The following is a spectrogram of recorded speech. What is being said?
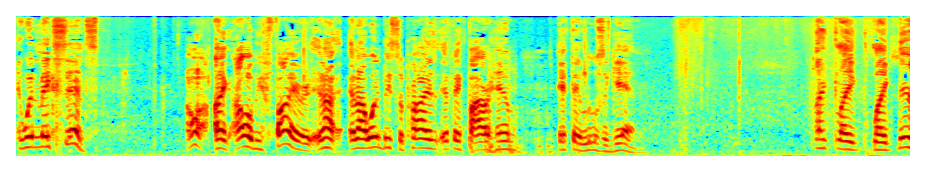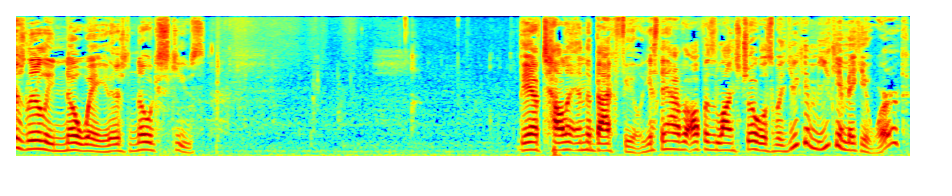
It wouldn't make sense. I, like I would be fired, and I and I wouldn't be surprised if they fire him if they lose again. Like like like there's literally no way. There's no excuse. They have talent in the backfield. Yes, they have the offensive line struggles, but you can you can make it work.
